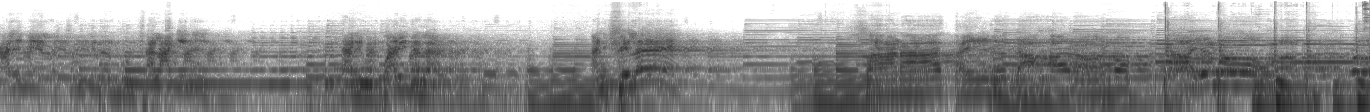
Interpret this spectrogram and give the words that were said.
ખાલીને લક્ષ્મણજીને મૂર્છા લાગીને તારી ઉપાડીને લાવે અને છેલ્લે સાડા ત્રણ દારનો કાયનો વાઘરો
